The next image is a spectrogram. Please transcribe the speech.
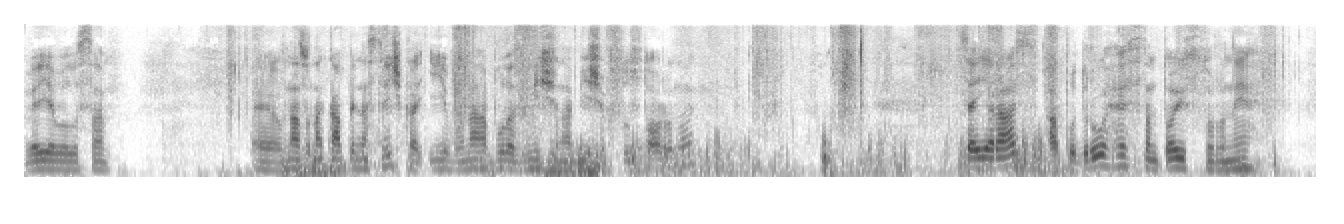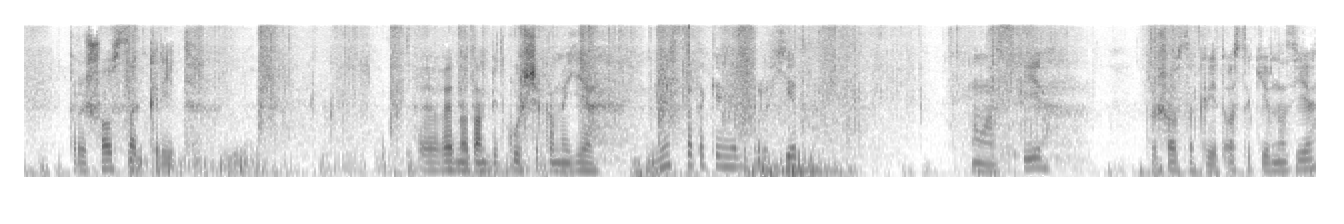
виявилося. Е, У нас одна капельна стрічка і вона була зміщена більше в ту сторону. Це є раз, а по-друге, з тамтої сторони пройшовся кріт. Е, Видно, там під кущиками є місце таке, ніби прохід. Ось, і пройшовся кріт. Ось такі в нас є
